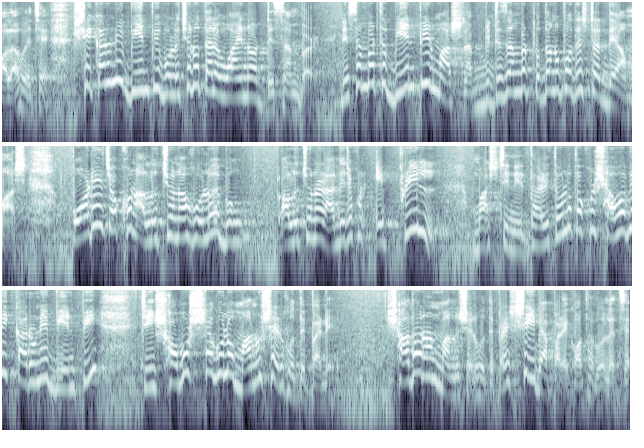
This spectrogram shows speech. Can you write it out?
বলা হয়েছে। সে কারণে বিএনপি বলেছিল, তাহলে ওয়াই নট ডিসেম্বর ডিসেম্বর তো বিএনপির মাস না ডিসেম্বর প্রধান উপদেষ্টার দেয়া মাস। পরে যখন আলোচনা হলো এবং আলোচনার আগে যখন এপ্রিল মাসটি নির্ধারিত হলো, তখন স্বাভাবিক কারণে বিএনপি যেই সমস্যাগুলো মানুষের হতে পারে সাধারণ মানুষের হতে পারে, সেই ব্যাপারে কথা বলেছে।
